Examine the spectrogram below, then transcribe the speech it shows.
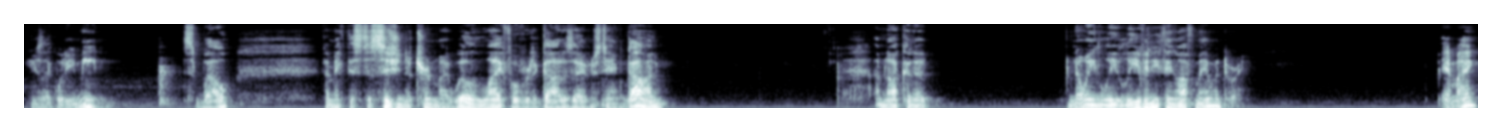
He was like, What do you mean? I said, Well, if I make this decision to turn my will and life over to God as I understand God, I'm not going to knowingly leave anything off my inventory. Am I?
